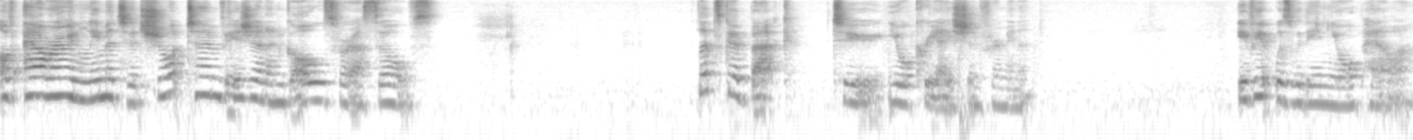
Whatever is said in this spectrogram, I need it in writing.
of our own limited short term vision and goals for ourselves? Let's go back to your creation for a minute. If it was within your power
